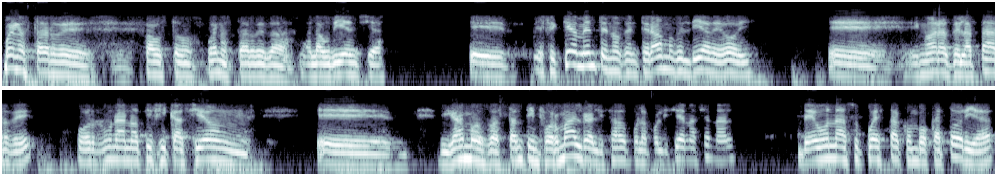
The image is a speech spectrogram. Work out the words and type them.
Buenas tardes, Fausto. Buenas tardes a, a la audiencia. Eh, efectivamente nos enteramos el día de hoy, eh, en horas de la tarde, por una notificación eh, digamos, bastante informal realizado por la Policía Nacional de una supuesta convocatoria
